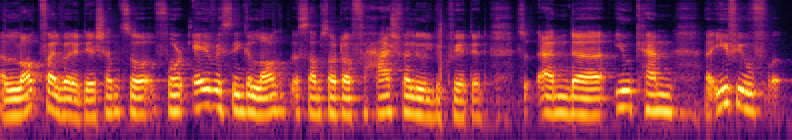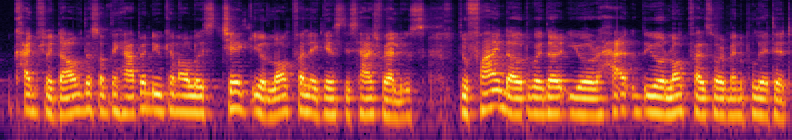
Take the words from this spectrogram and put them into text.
uh, log file validation so for every single log some sort of hash value will be created. So, and uh, you can uh, if you've kind of doubt that something happened, you can always check your log file against these hash values to find out whether your your log files were manipulated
